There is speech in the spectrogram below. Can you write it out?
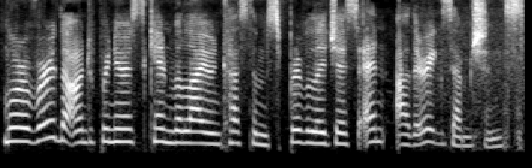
Moreover, the entrepreneurs can rely on customs privileges and other exemptions.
